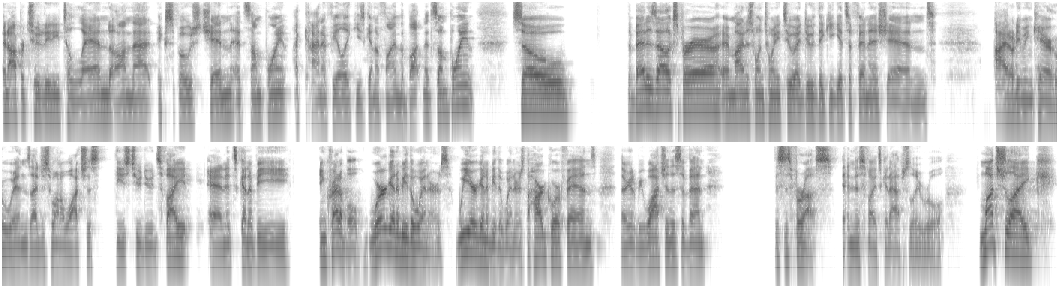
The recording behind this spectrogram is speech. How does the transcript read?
an opportunity to land on that exposed chin at some point. I kind of feel like he's going to find the button at some point. So the bet is Alex Pereira at minus 122. I do think he gets a finish and I don't even care who wins. I just want to watch this these two dudes fight, and it's going to be incredible. We're going to be the winners. We are going to be the winners. The hardcore fans that are going to be watching this event. This is for us, and this fight's going to absolutely rule. Much like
